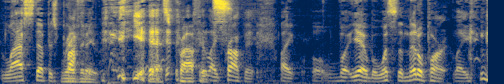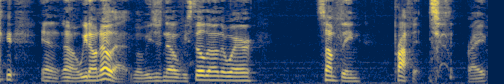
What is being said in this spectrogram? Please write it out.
Last step is profit. yeah, yes, profit. like profit. Like, well, but yeah, but what's the middle part? Like, yeah, no, we don't know that, but we just know we still the underwear. Something profit, right?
